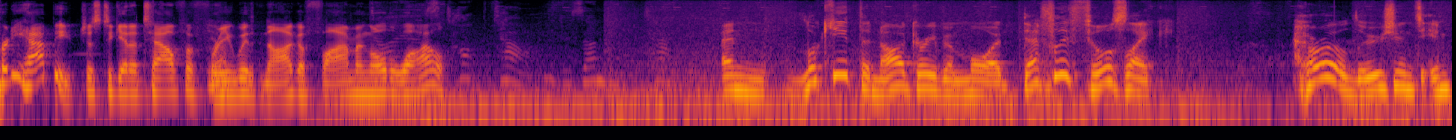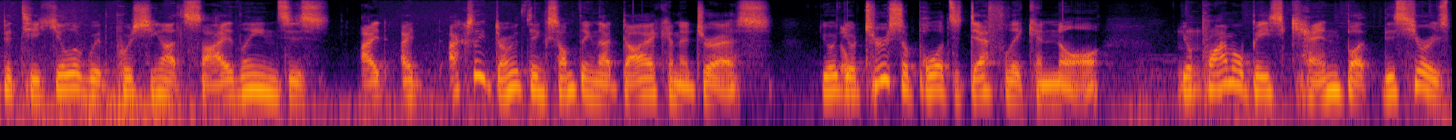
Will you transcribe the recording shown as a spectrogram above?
pretty happy just to get a tower for free yeah. with Naga farming all the while. And looking at the Naga even more, it definitely feels like her illusions in particular with pushing out side lanes is I, I actually don't think something that Dire can address. Your, nope. your two supports definitely cannot. Your mm. Primal Beast can, but this hero is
